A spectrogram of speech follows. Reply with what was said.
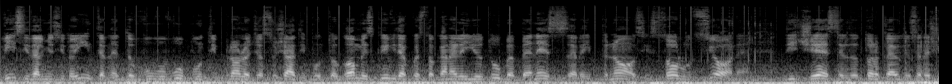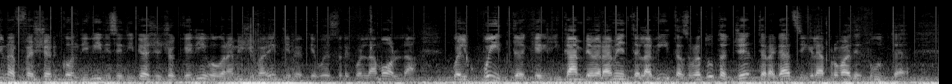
visita il mio sito internet www.ipnologiassociati.com, iscriviti a questo canale YouTube Benessere, Ipnosi, Soluzione DCS del dottor Claudio Saracino e fai share condividi se ti piace ciò che dico con amici e parenti perché può essere quella molla, quel quid che gli cambia veramente la vita, soprattutto a gente ragazzi che le ha provate tutte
